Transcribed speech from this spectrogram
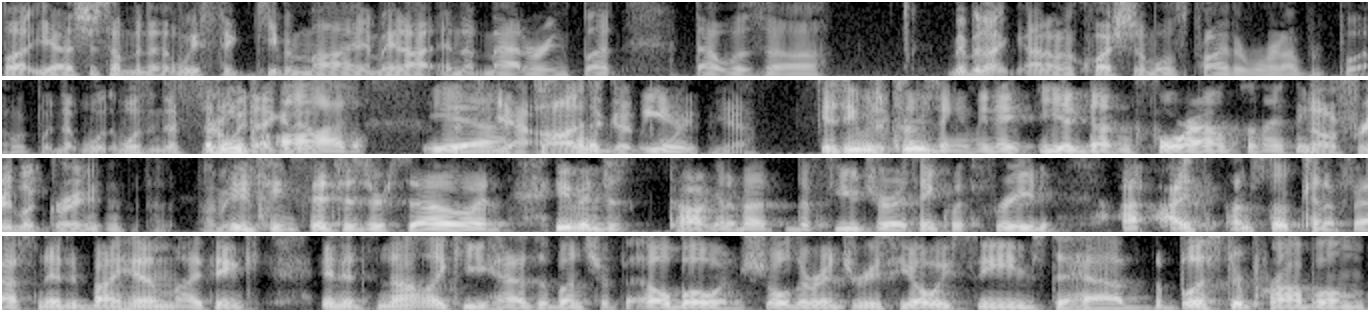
but yeah, it's just something that we keep in mind. It may not end up mattering, but that was uh, maybe not. I don't know. Questionable is probably the word I would put. I would put. It wasn't necessarily negative. Odd. Yeah, yeah, odd's a good weird. Point. Yeah, because he was it's cruising. I mean, he had gotten four outs, and I think no, Fried looked 18, great. I mean, eighteen pitches or so, and even just talking about the future, I think with Fried, I, I am still kind of fascinated by him. I think, and it's not like he has a bunch of elbow and shoulder injuries. He always seems to have the blister problem.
